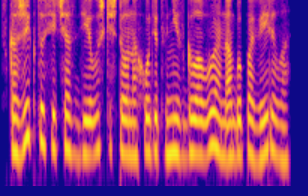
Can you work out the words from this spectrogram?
Скажи, кто сейчас девушке, что она ходит вниз головой, она бы поверила.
